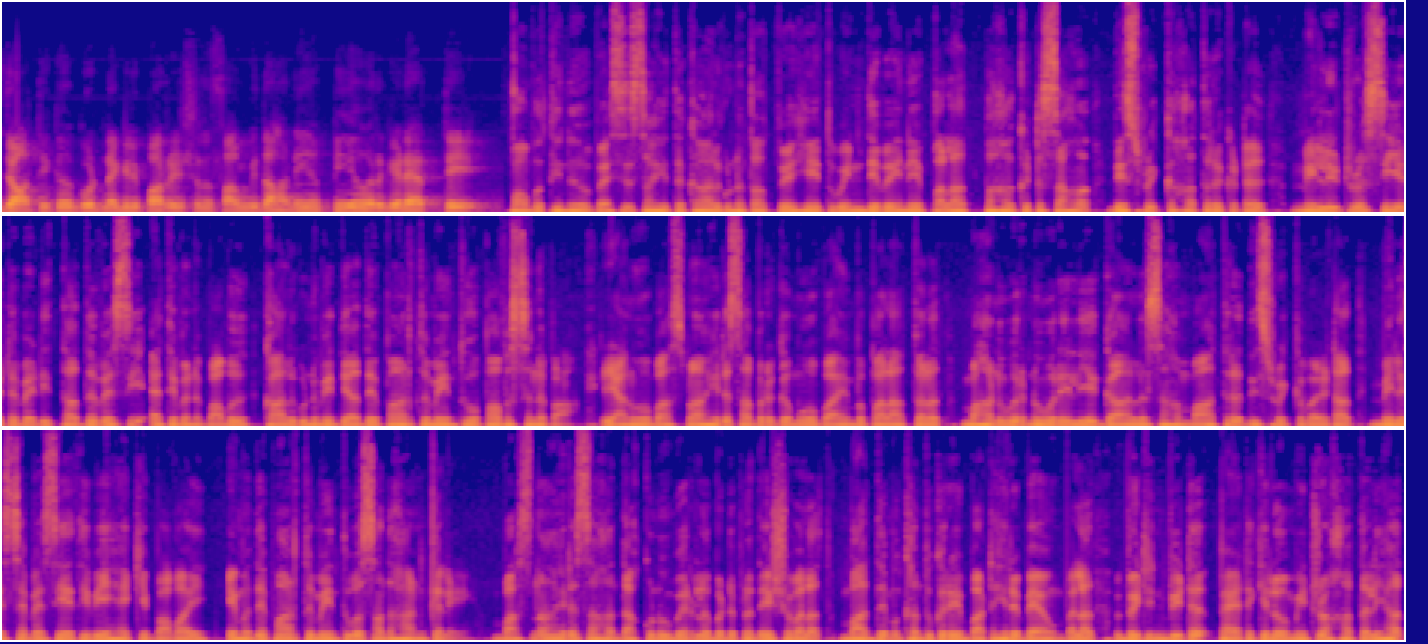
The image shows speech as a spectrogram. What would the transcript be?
ජාතික ගොඩනැගිලි පර්යේෂණ සංවිධානය පියවරගෙන ඇත්තේ. පවතින වැසි සහිත කාල්ගුණ තත්වය හේතුවෙන් දෙවයිනේ පළත් පහකට සහ දිස්ත්‍රික්ක හතරකට මිලිටර සියට වැඩි තද වැසි ඇතිවන බව කාලගුණ විද්‍යා දෙපාර්තමේන්තුව පවසනවා. ඒ අනුව බස්නාහිර සබරගමුව බයඹ පළාත්වලත් මහනුවර නුවරඑළිය ගාල්ල සහ මාත්‍ර දිස්ත්‍රික්කවලටත් මෙලෙස වැසි ඇතිවිය හැකි බවයි එම දෙපාර්තමේන්තුව සඳහන් කළේ. බස්නාහිර සහ දකුණු වෙරළබඩ ප්‍රදේශවලත් මධ්‍යම කඳුකරේ බටහිර බෑවුම්වලත් විටින් විට පැයට කිලෝමීටර 40ත්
